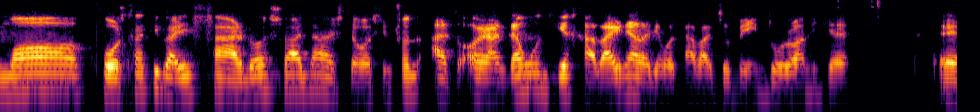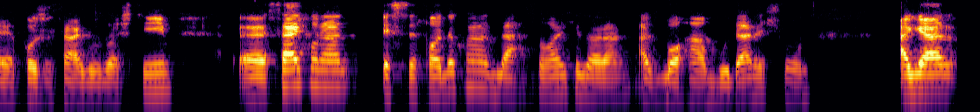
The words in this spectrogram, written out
ما فرصتی برای فردا شاید نداشته باشیم چون از آیندهمون دیگه خبری نداریم با توجه به این دورانی که پشت سر گذاشتیم. سعی کنن استفاده کنن از لحظه هایی که دارن از با هم بودنشون. اگر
